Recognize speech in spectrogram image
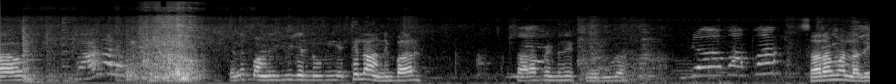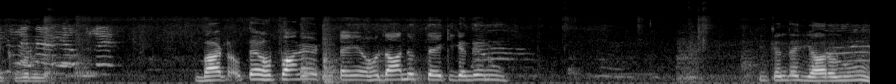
ਆਹੋ ਕਹਿੰਦੇ ਪਾਣੀ 'ਚ ਵੀ ਚੱਲੂਗੀ ਇੱਥੇ ਲਾਣੇ ਬਾਹਰ। ਸਾਰਾ ਪਿੰਡ ਦੇਖੂ ਕਰੂਗਾ। ਸਾਰਾ ਮਹੱਲਾ ਦੇਖੂ ਕਰੂਗਾ। ਬਾਟ ਉੱਤੇ ਉਹ ਪਾਣੇ ਟੈ ਉਹ ਦਾਨ ਦੇ ਉੱਤੇ ਕੀ ਕਹਿੰਦੇ ਉਹਨੂੰ? ਕੀ ਕਹਿੰਦੇ ਯਾਰ ਉਹਨੂੰ?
